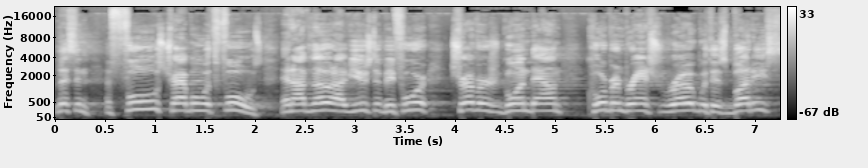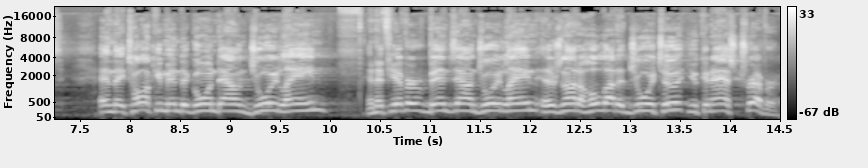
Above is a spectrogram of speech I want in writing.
Listen, fools travel with fools. And I've known, I've used it before. Trevor's going down Corbin Branch Road with his buddies, and they talk him into going down Joy Lane. And if you've ever been down Joy Lane, there's not a whole lot of joy to it. You can ask Trevor.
